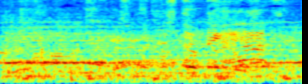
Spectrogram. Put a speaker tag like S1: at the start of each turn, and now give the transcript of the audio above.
S1: Het is ook degradatie.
